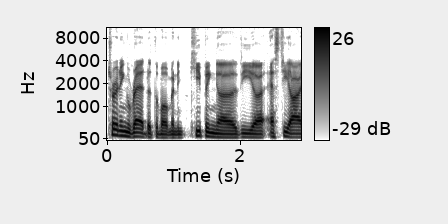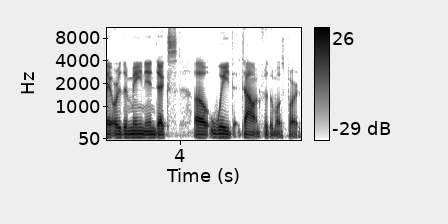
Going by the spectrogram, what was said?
turning red at the moment and keeping uh, the uh, STI or the main index uh, weighed down for the most part.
